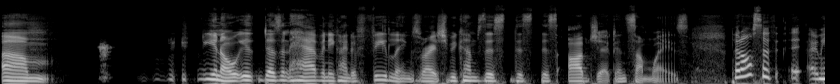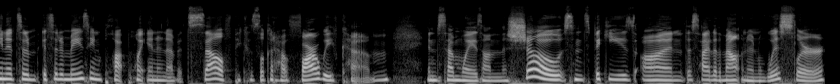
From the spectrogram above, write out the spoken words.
um you know it doesn't have any kind of feelings right? She becomes this this this object in some ways. But also, I mean, it's a it's an amazing plot point in and of itself because look at how far we've come in some ways on the show since Vicki's on the side of the mountain in Whistler,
